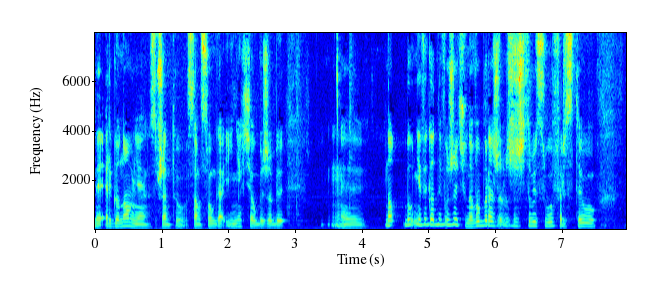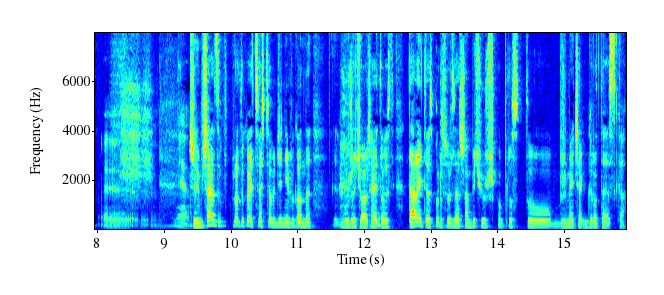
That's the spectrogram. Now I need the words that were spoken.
ergonomię sprzętu Samsunga i nie chciałby, żeby y, no, był niewygodny w użyciu. No wyobraź że sobie subwoofer z tyłu y, nie. Czyli trzeba wyprodukować coś, co będzie niewygodne w użyciu, ale czekaj, to jest, dalej to jest po prostu, zaczyna być już po prostu brzmieć jak groteska.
